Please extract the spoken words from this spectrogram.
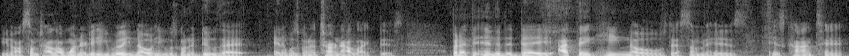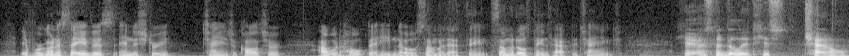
You know, sometimes I wondered, did he really know he was going to do that and it was going to turn out like this? But at the end of the day, I think he knows that some of his his content, if we're going to save this industry, change the culture, I would hope that he knows some of that thing, some of those things have to change. He has to delete his channel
